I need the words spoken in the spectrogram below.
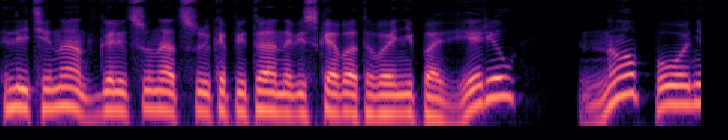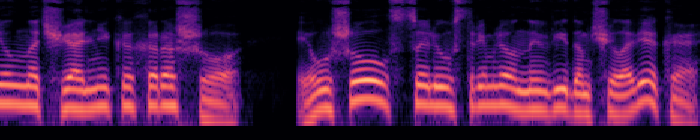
Лейтенант в галлюцинацию капитана Висковатого не поверил, но понял начальника хорошо и ушел с целеустремленным видом человека,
